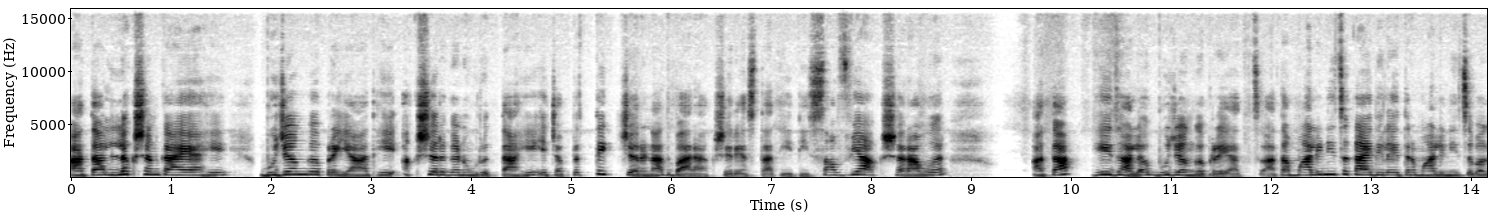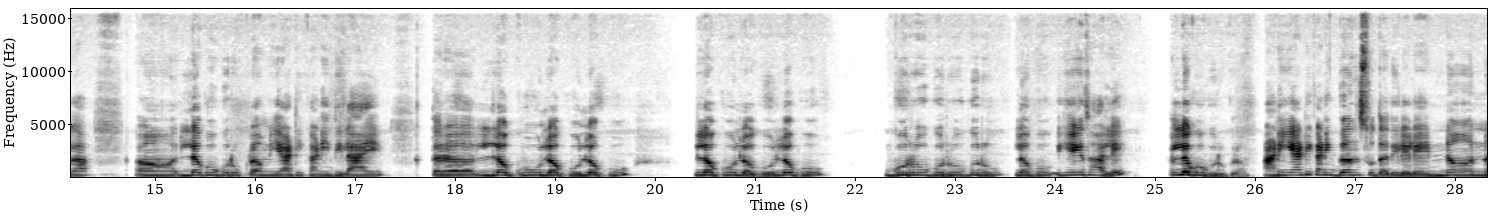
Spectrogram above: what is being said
आता लक्षण काय आहे? भुजंग प्रयात हे अक्षरगण वृत्त आहे. याच्या प्रत्येक चरणात बारा अक्षरे असतात. येथे सहाव्या अक्षरावर आता हे झालं भुजंग प्रयातचं आता मालिनीचं काय दिलंय? तर मालिनीचं बघा लघुगुरुक्रम लघु गुरुक्रम या ठिकाणी दिला आहे. तर लघु लघु लघु लघु लघु लघु गुरु गुरु गुरु लघु हे झाले लघु गुरुक्रम. आणि या ठिकाणी गण सुद्धा दिलेले आहे. न न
